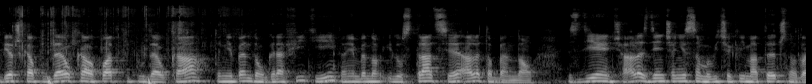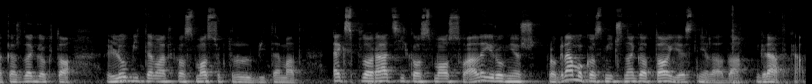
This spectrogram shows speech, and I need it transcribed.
bieżka pudełka, okładki pudełka, to nie będą grafiki, to nie będą ilustracje, ale to będą zdjęcia, ale zdjęcia niesamowicie klimatyczne dla każdego, kto lubi temat kosmosu, kto lubi temat eksploracji kosmosu, ale i również programu kosmicznego, to jest nie lada gratka.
